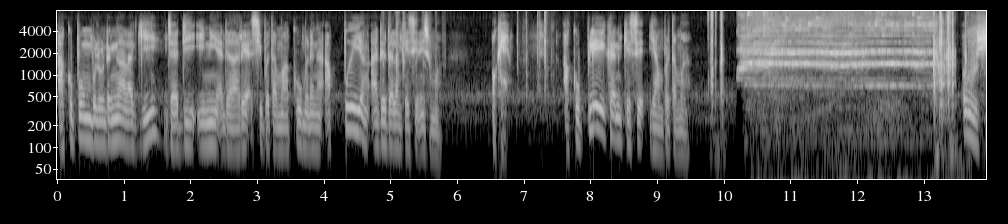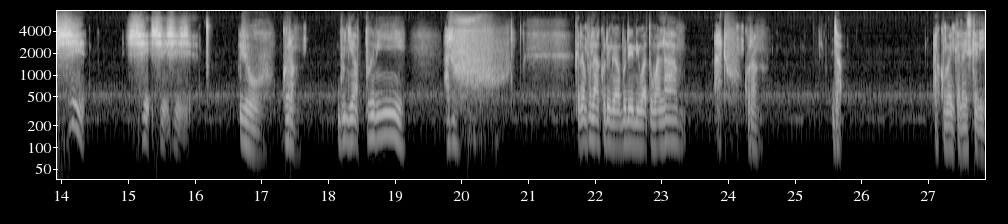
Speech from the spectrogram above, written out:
Aku pun belum dengar lagi, jadi ini adalah reaksi pertama aku mendengar apa yang ada dalam kaset ni semua. Okay, aku playkan kaset yang pertama. Oh shit. Shit, shit, shit, shit. Yo, korang. Bunyi apa ni? Aduh. Kenapa lah aku dengar benda ni waktu malam? Aduh, korang. Jap. Aku mainkan lagi sekali.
